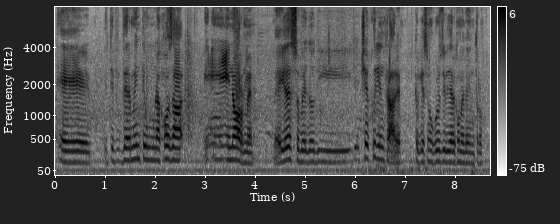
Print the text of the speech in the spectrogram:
è, veramente una cosa enorme. Beh, io adesso vedo di... cerco di entrare perché sono curioso di vedere com'è dentro.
